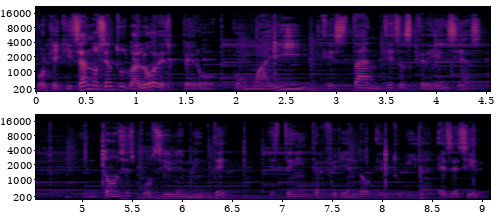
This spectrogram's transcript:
porque quizás no sean tus valores, pero como ahí están esas creencias, entonces posiblemente estén interfiriendo en tu vida. Es decir,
